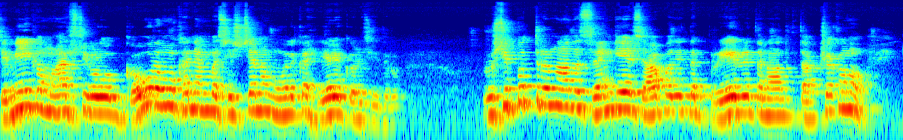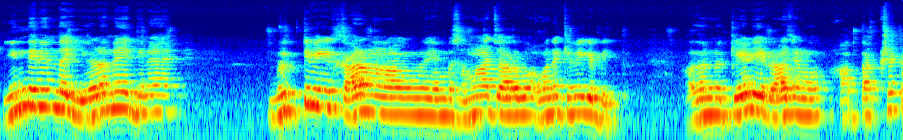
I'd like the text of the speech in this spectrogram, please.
ಶಮೀಕ ಮಹರ್ಷಿಗಳು ಗೌರಮುಖನೆಂಬ ಶಿಷ್ಯನ ಮೂಲಕ ಹೇಳಿ ಕಳಿಸಿದರು. ಋಷಿಪುತ್ರನಾದ ಸಂಖ್ಯೆಯ ಶಾಪದಿಂದ ಪ್ರೇರಿತನಾದ ತಕ್ಷಕನು ಇಂದಿನಿಂದ ಏಳನೇ ದಿನ ಮೃತ್ಯುವಿಗೆ ಕಾರಣನಾಗುವನು ಎಂಬ ಸಮಾಚಾರವು ಅವನ ಕಿವಿಗೆ ಬಿತ್ತು. ಅದನ್ನು ಕೇಳಿ ರಾಜನು, ಆ ತಕ್ಷಕ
